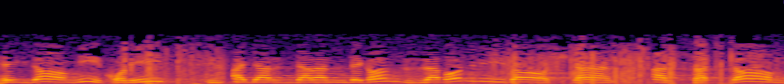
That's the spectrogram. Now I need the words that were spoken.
پیدا می کنید اگر درندگان زبان می داشتند از صدام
